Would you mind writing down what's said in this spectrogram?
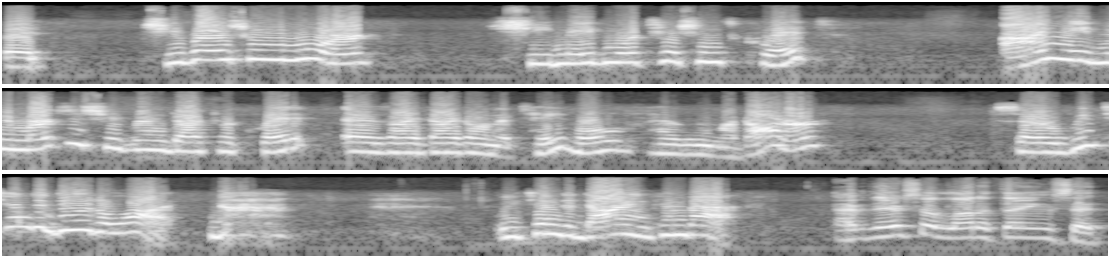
But she rose from the morgue. She made morticians quit. I made an emergency room doctor quit as I died on a table having my daughter. So we tend to do it a lot. we tend to die and come back. I mean, there's a lot of things that,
